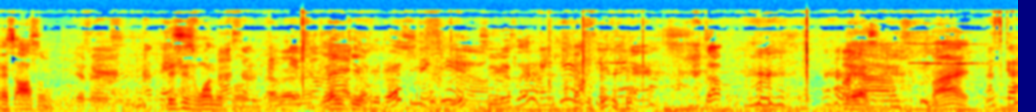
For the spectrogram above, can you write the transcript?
That's awesome. Yes, it Yeah. is. Okay. This is wonderful. Awesome. Thank a you so much. Thank you. Love your dress. Thank you. See you guys later. Thank you. See you later. Stop. Yes. Bye. Let's go.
